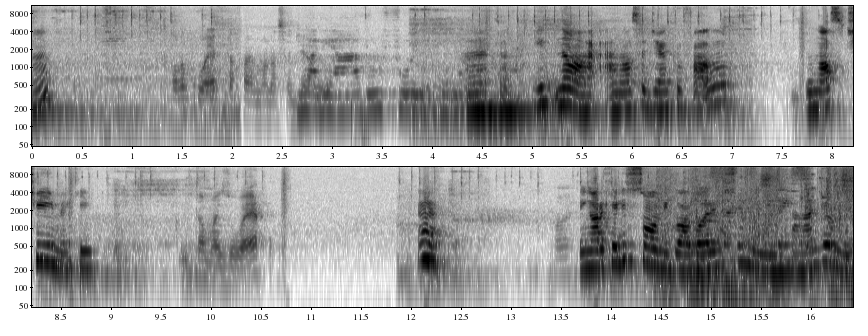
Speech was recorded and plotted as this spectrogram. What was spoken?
Hã? Que o Echo tá farmando nossa O jungle. aliado foi. Ah, tá. E- Não, a, a nossa jungle eu falo do nosso time aqui. Então, mas o Echo? É. Tem hora que ele some, igual agora ele sumiu. Ele tá na jungle.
